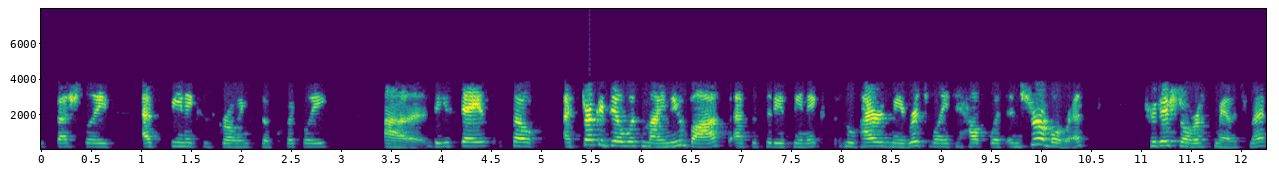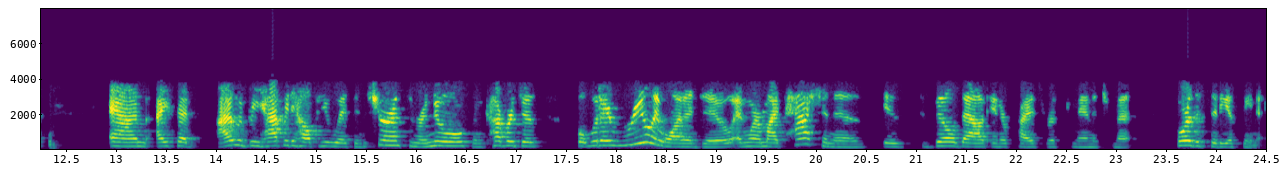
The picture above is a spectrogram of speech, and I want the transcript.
especially as Phoenix is growing so quickly uh, these days. So I struck a deal with my new boss at the City of Phoenix, who hired me originally to help with insurable risk, traditional risk management. And I said, I would be happy to help you with insurance and renewals and coverages, but what I really want to do and where my passion is, is to build out enterprise risk management for the city of Phoenix.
